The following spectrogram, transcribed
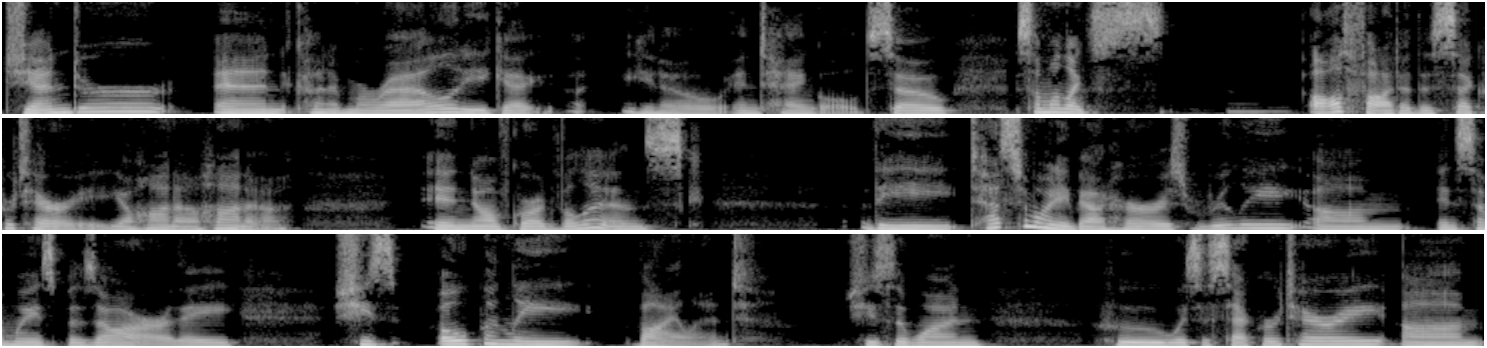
gender and kind of morality get, you know, entangled. So someone like Altvater, the secretary, Johanna Hanna, in Novgorod-Volynsk, the testimony about her is really, um, in some ways, bizarre. They She's openly violent. She's the one who was a secretary um,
